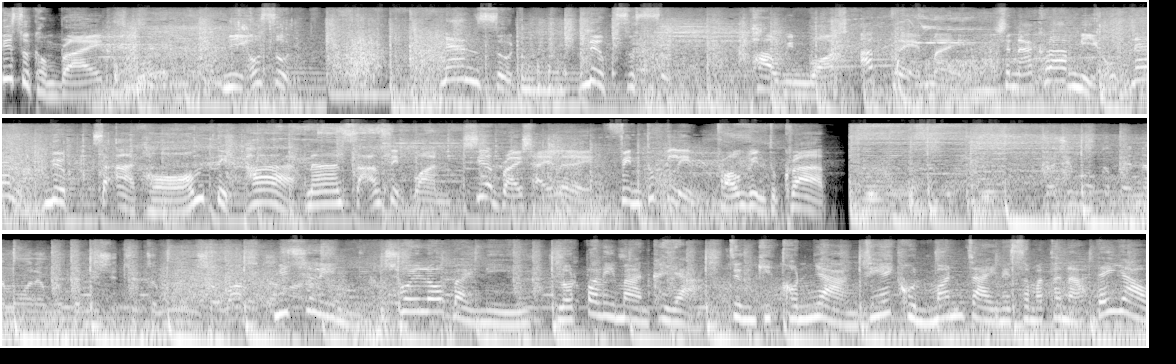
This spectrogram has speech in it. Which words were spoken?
ที่สุดของไบรท์เหนียวสุด แน่นสุด หนึบสุดสุดพาวินวอชอัปเกรดใหม่ ชนะคราบเหนียวแน่นหนึบสะอาดหอม ติดผ้านาน 30 วัน เชื่อไบรท์ใช้เลย ฟินทุกกลิ่น พร้อมวินทุกคราบ ชลิน ช่วยโลกใบนี้ ลดปริมาณขยะ จึงคิดค้นอย่างที่ให้คุณมั่นใจในสมรรถนะได้ยาว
